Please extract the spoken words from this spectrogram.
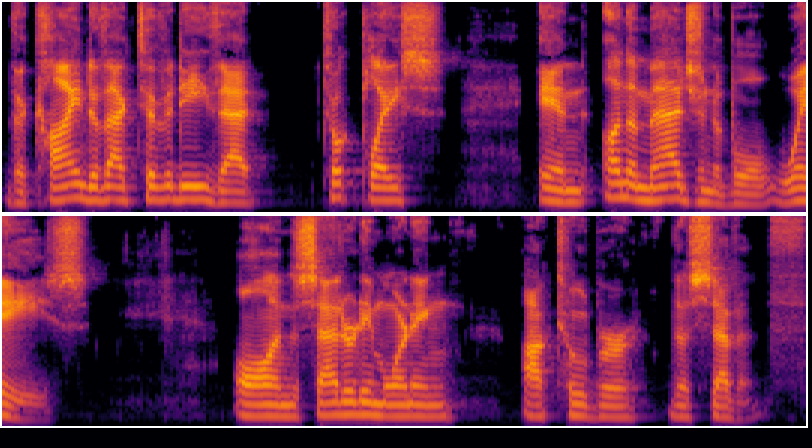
the kind of activity that took place in unimaginable ways on Saturday morning, October the 7th.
